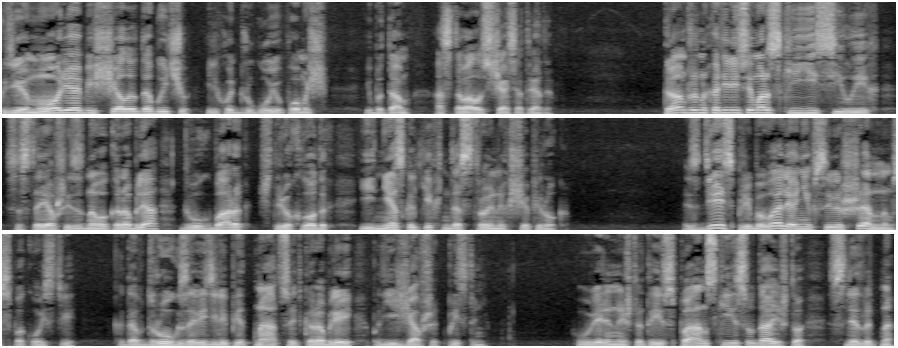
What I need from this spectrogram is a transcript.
где море обещало добычу или хоть другую помощь, ибо там оставалась часть отряда. Там же находились и морские силы их, состоявшие из одного корабля, двух барок, четырех лодок и нескольких недостроенных еще пирог. Здесь пребывали они в совершенном спокойствии, когда вдруг завидели пятнадцать кораблей, подъезжавших к пристани. Уверенные, что это испанские суда и что, следовательно,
